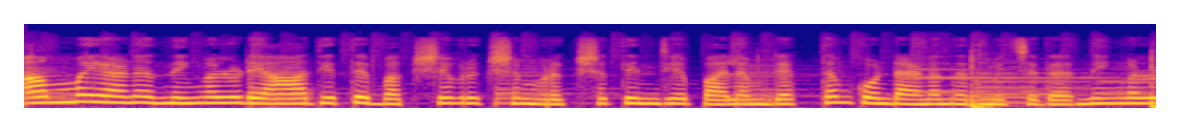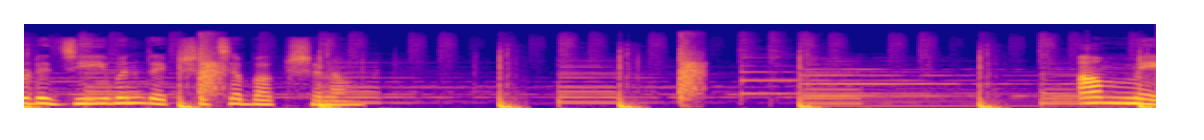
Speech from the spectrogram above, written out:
അമ്മയാണ് നിങ്ങളുടെ ആദ്യത്തെ ഭക്ഷ്യവൃക്ഷം. വൃക്ഷത്തിന്റെ ഫലം രക്തം കൊണ്ടാണ് നിർമ്മിച്ചത്. നിങ്ങളുടെ ജീവൻ രക്ഷിച്ച ഭക്ഷണം. അമ്മേ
